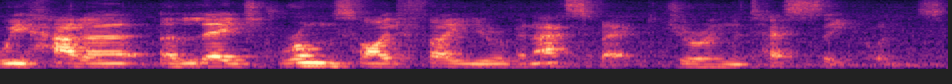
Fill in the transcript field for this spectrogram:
we had an alleged wrong side failure of an aspect during the test sequence.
